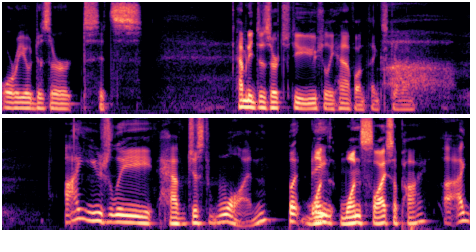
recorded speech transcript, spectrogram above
oreo dessert it's How many desserts do you usually have on Thanksgiving? i usually have just one but a- One one slice of pie. I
